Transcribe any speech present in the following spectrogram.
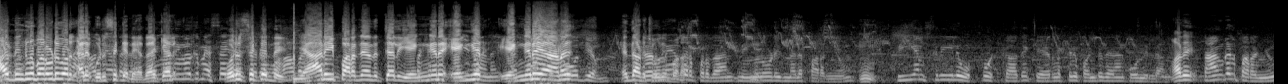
അത് നിങ്ങൾ മറുപടി പറഞ്ഞു ഒരു സെക്കൻഡ് ഏതായാലും ഒരു സെക്കൻഡ് ഞാൻ ഈ പറഞ്ഞതെന്ന് വെച്ചാൽ എങ്ങനെ എങ്ങനെ എങ്ങനെയാണ് എന്താണ് ചോദ്യം പ്രധാൻ നിങ്ങളോട് ഇന്നലെ പറഞ്ഞു പി എം ശ്രീയിൽ ഒപ്പുവെക്കാതെ കേരളത്തിന് ഫണ്ട് തരാൻ പോകുന്നില്ല അതെ. താങ്കൾ പറഞ്ഞു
